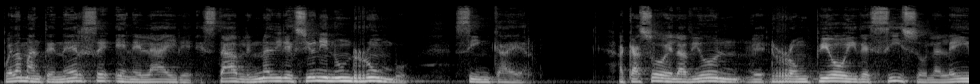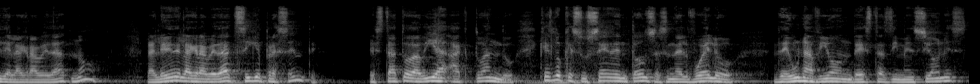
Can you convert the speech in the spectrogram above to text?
pueda mantenerse en el aire, estable, en una dirección y en un rumbo, sin caer? ¿Acaso el avión eh, rompió y deshizo la ley de la gravedad? No. La ley de la gravedad sigue presente, está todavía actuando. ¿Qué es lo que sucede entonces en el vuelo de un avión de estas dimensiones?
